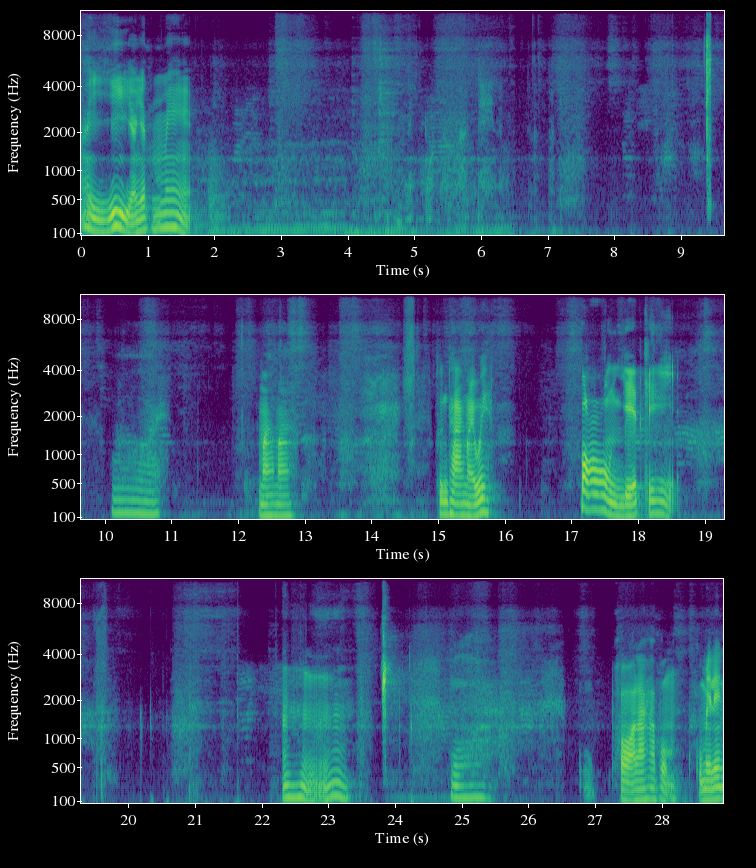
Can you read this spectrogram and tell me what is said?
ไอ้ยี่อย่างยัดแม่ มามาพึ่งทางหน่อยเว้ย ป้องเย็ดกี้อือหือโอ้พอแล้วครับผม กูไม่เล่น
